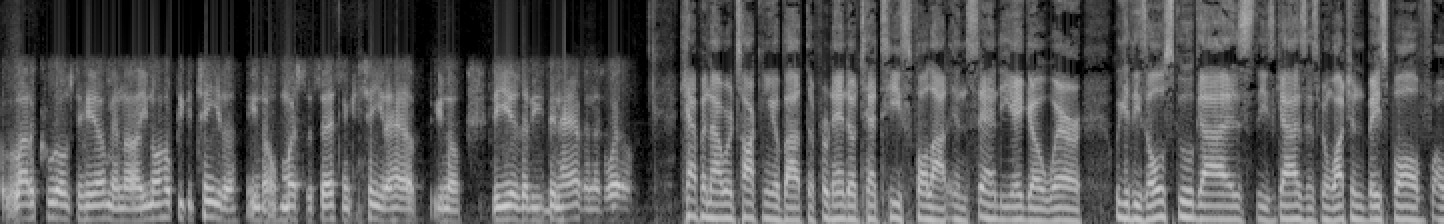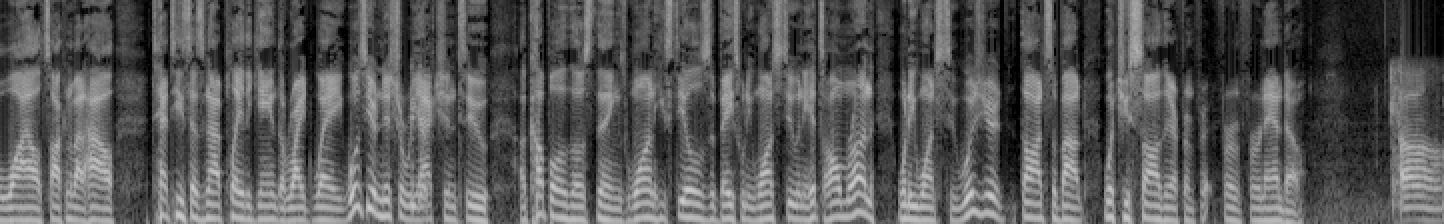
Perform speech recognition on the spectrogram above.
a lot of kudos to him, and uh, you know, I hope he continue to, you know, much success and continue to have, you know, the years that he's been having as well. Kap and I were talking about the Fernando Tatis fallout in San Diego, where we get these old school guys, these guys that's been watching baseball for a while, talking about how Tatis does not play the game the right way. What was your initial reaction to a couple of those things? One, he steals the base when he wants to, and he hits a home run when he wants to. What was your thoughts about what you saw there from from Fernando? Uh,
